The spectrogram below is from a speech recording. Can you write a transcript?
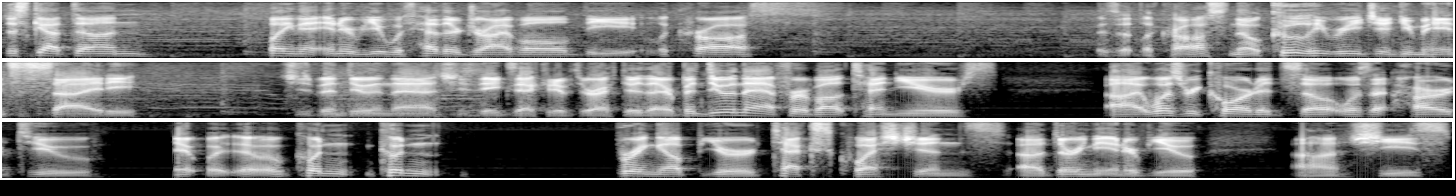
Just got done playing that interview with Heather Dreivold, the La Crosse. Is it La Crosse? No, Coulee Region Humane Society. She's been doing that. She's the executive director there. Been doing that for about 10 years. Uh, it was recorded, so it wasn't hard to. It, it couldn't couldn't bring up your text questions uh, during the interview. Uh, she's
